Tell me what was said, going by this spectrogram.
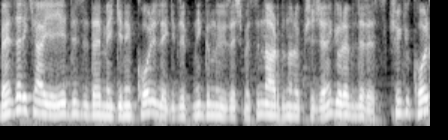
Benzer hikayeyi dizide Maggie'nin Cole ile gidip Negan'la yüzleşmesinin ardından öpüşeceğini görebiliriz. Çünkü Cole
